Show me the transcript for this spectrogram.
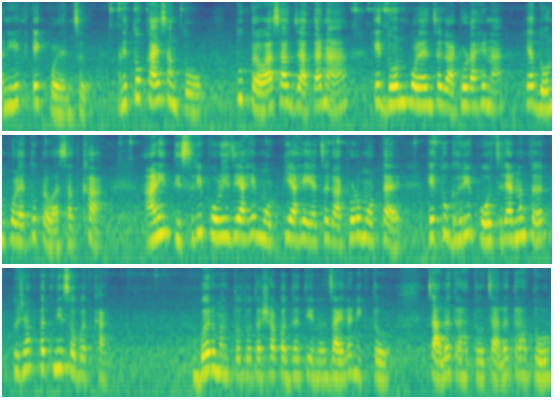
आणि एक एक पोळ्यांचं. आणि तो काय सांगतो? तू प्रवासात जाताना हे दोन पोळ्यांचं गाठोड आहे ना या दोन पोळ्या तू प्रवासात खा. आणि तिसरी पोळी जी आहे मोठी आहे याचं गाठोडं मोठं आहे हे तू घरी पोचल्यानंतर तुझ्या पत्नीसोबत खा. बरं म्हणतो तो तशा पद्धतीनं जायला निघतो. चालत राहतो चालत राहतो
